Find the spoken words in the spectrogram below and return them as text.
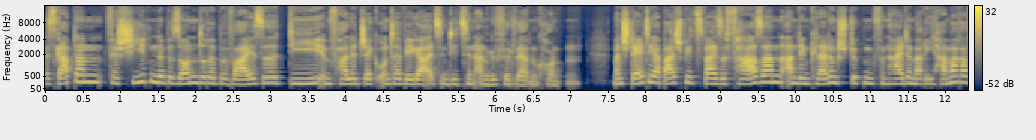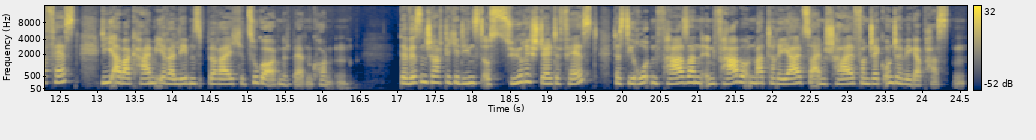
Es gab dann verschiedene besondere Beweise, die im Falle Jack Unterweger als Indizien angeführt werden konnten. Man stellte ja beispielsweise Fasern an den Kleidungsstücken von Heidemarie Hammerer fest, die aber keinem ihrer Lebensbereiche zugeordnet werden konnten. Der wissenschaftliche Dienst aus Zürich stellte fest, dass die roten Fasern in Farbe und Material zu einem Schal von Jack Unterweger passten.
